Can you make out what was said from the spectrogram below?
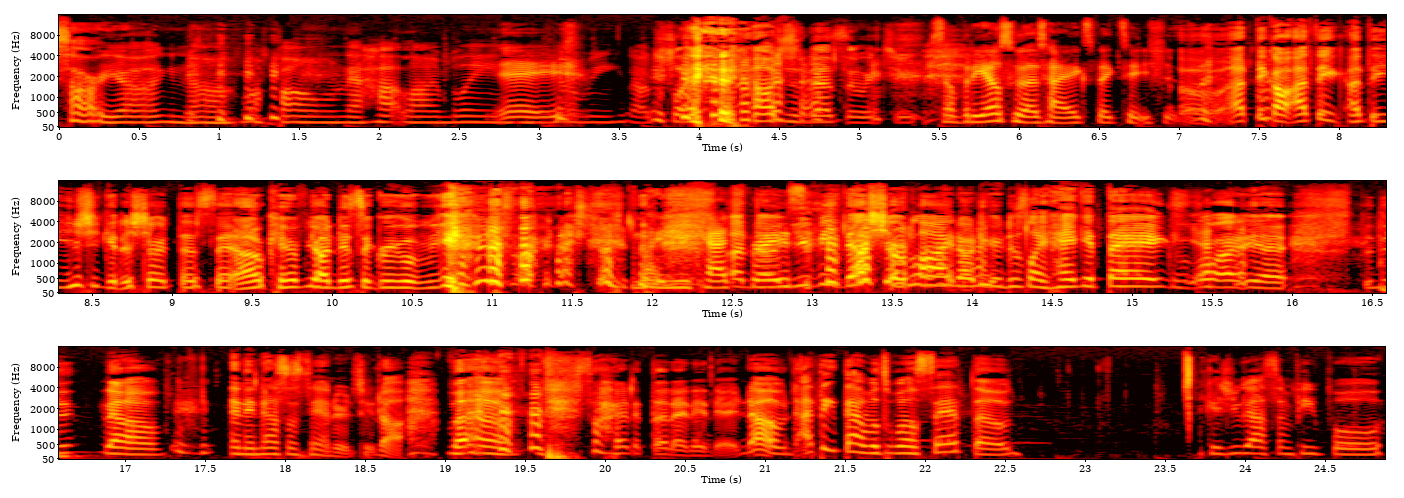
sorry, y'all. You know, my phone, that hotline bling. Hey, you know I, was I was just messing with you. Somebody else who has high expectations. Oh, I think I, I think I think you should get a shirt that says, "I don't care if y'all disagree with me." sorry, my new catchphrase. you be that's your line on here, just like hanging things. Yeah. Or, yeah. No, and then that's a standard too. No, but um, sorry to throw that in there. No, I think that was well said though, because you got some people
